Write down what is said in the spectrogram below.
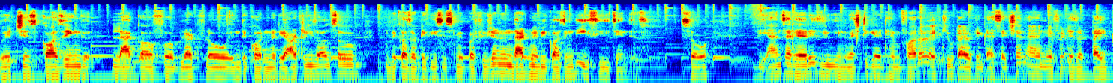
which is causing lack of uh, blood flow in the coronary arteries also because of decreased systemic perfusion, and that may be causing the ECG changes. So, the answer here is you investigate him for acute aortic dissection, and if it is a type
